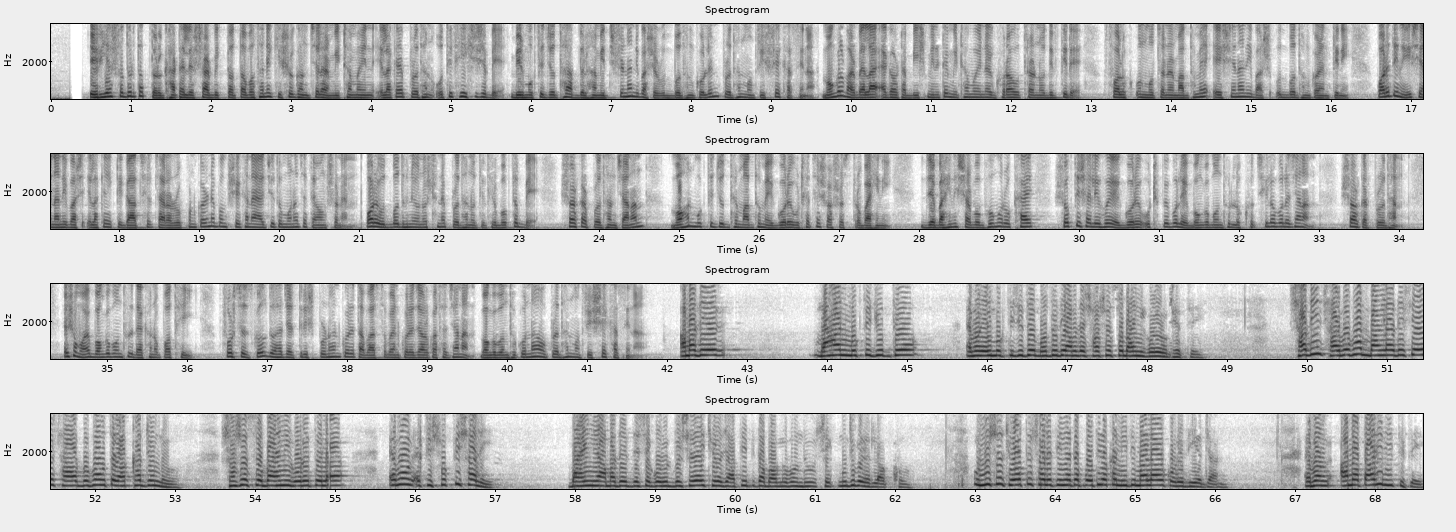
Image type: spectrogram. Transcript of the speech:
এরিয়া সদর দপ্তর ঘাটালের সার্বিক তত্ত্বাবধানে কিশোরগঞ্জ জেলার মিঠামাইন এলাকায় প্রধান অতিথি হিসেবে বীর মুক্তিযোদ্ধা আব্দুল হামিদ সেনানিবাসের উদ্বোধন করলেন প্রধানমন্ত্রী শেখ হাসিনা। মঙ্গলবার বেলা এগারোটা বিশ মিনিটে মিঠামইনের ঘোড়াউত্রা নদীর তীরে ফলক উন্মোচনের মাধ্যমে এই সেনানিবাস উদ্বোধন করেন তিনি। পরে তিনি সেনানিবাস এলাকায় একটি গাছের চারা রোপণ করেন এবং সেখানে আয়োজিত মোনাজাতে অংশ নেন। পরে উদ্বোধনী অনুষ্ঠানে প্রধান অতিথির বক্তব্যে সরকার প্রধান জানান, মহান মুক্তিযুদ্ধের মাধ্যমে গড়ে উঠেছে সশস্ত্র বাহিনী। যে বাহিনী সার্বভৌম রক্ষায় শক্তিশালী হয়ে গড়ে উঠবে বলে বঙ্গবন্ধুর লক্ষ্য ছিল বলে জানান সরকার প্রধান। এ সময় বঙ্গবন্ধুর দেখানো পথেই ফোর্সেস গোল দু প্রণয়ন করে তা বাস্তবায়ন করে যাওয়ার কথা জানান বঙ্গবন্ধু কন্যা ও প্রধানমন্ত্রী শেখ হাসিনা। আমাদের মহান মুক্তিযুদ্ধ এবং এই মুক্তিযুদ্ধের মধ্য দিয়ে আমাদের সশস্ত্র বাহিনী গড়ে উঠেছে। স্বাধীন সার্বভৌম বাংলাদেশের সার্বভৌমত্ব রক্ষার জন্য সশস্ত্র বাহিনী গড়ে তোলা এবং একটি শক্তিশালী বাহিনী আমাদের দেশে গরুর বেশেরাই ছিল জাতির পিতা বঙ্গবন্ধু শেখ মুজিবের লক্ষ্য। উনিশশো চুয়াত্তর সালে তিনি একটা প্রতিরক্ষা নীতিমালাও করে দিয়ে যান। এবং আমরা তারই ভিত্তিতে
